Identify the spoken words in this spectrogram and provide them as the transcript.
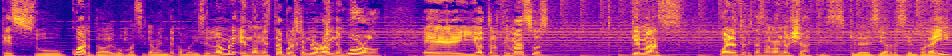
que es su cuarto álbum, básicamente, como dice el nombre, en donde está, por ejemplo, Around the World eh, y otros temazos. ¿Qué más? Bueno, esto que está sonando es Justice, que lo decía recién por ahí.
